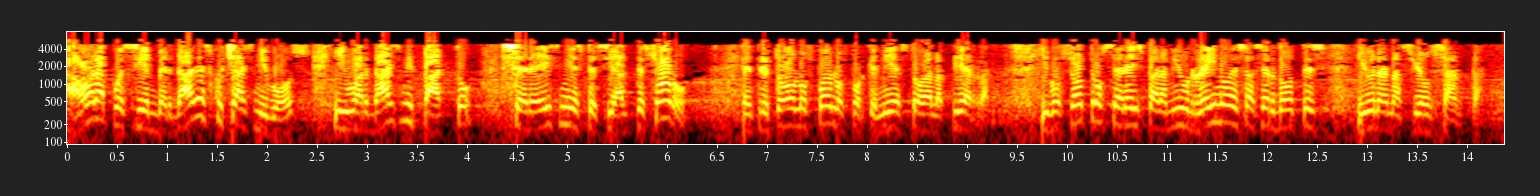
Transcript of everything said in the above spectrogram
Ahora pues si en verdad escucháis mi voz y guardáis mi pacto, seréis mi especial tesoro entre todos los pueblos, porque mí es toda la tierra. Y vosotros seréis para mí un reino de sacerdotes y una nación santa.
